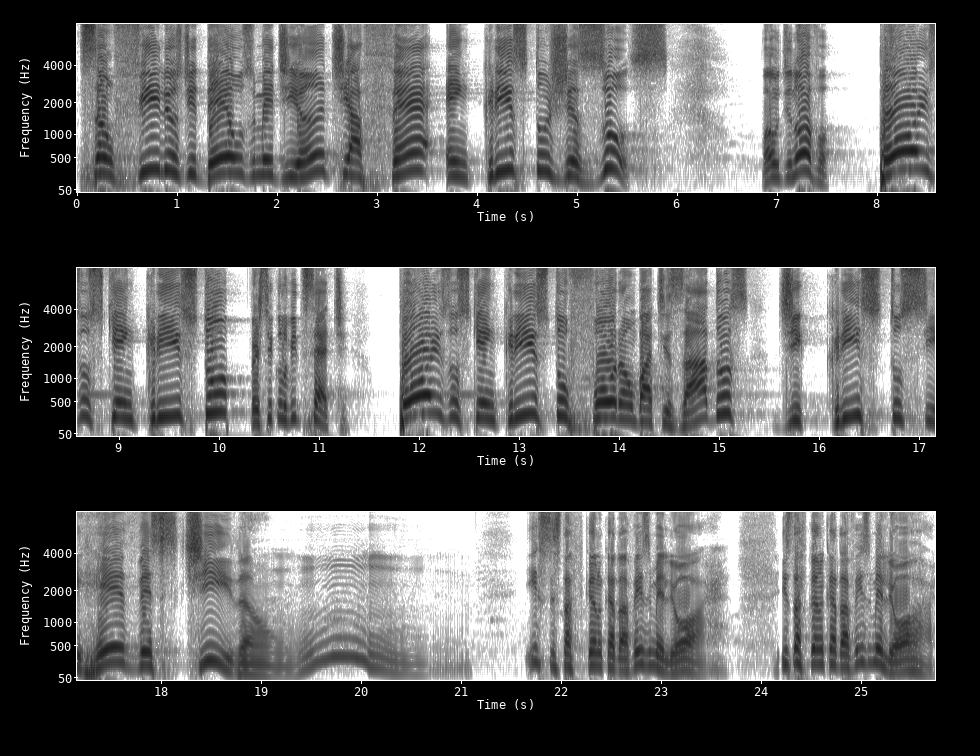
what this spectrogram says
são filhos de Deus mediante a fé em Cristo Jesus. Vamos de novo? Pois os que em Cristo, versículo 27. Pois os que em Cristo foram batizados, de Cristo se revestiram. Hum, isso está ficando cada vez melhor. Está ficando cada vez melhor.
